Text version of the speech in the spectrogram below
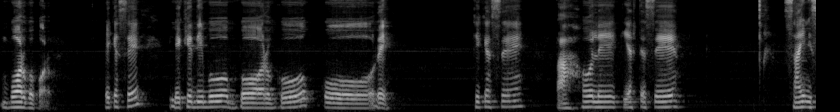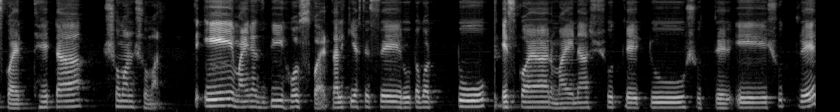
বর্গ করো। ঠিক আছে? লিখে দিব বর্গ করে। ঠিক আছে? তাহলে কি আসতেছে? সাইন স্কোয়ার থেটা সমান সমান। A minus B whole square তাহলে কি আসতেছে? Root over two square minus সূত্রের টু, সূত্রের এ, সূত্রের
